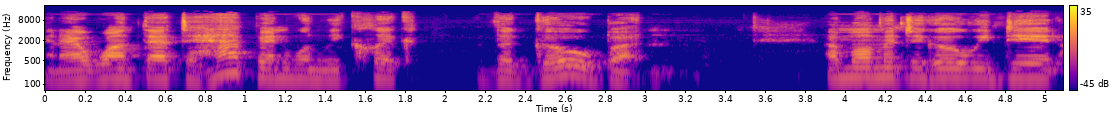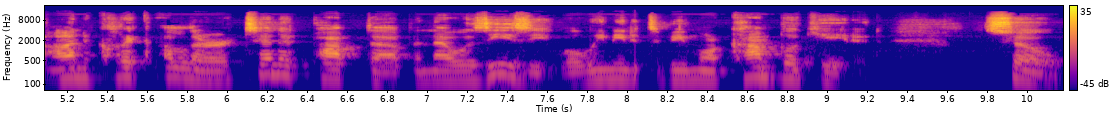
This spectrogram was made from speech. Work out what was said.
And I want that to happen when we click the Go button. A moment ago we did on-click alert and it popped up and that was easy. Well, we need it to be more complicated. So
